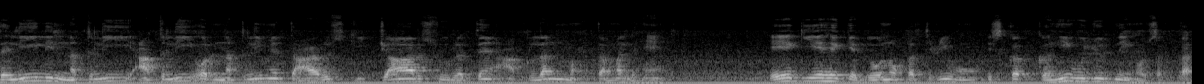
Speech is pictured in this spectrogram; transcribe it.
دلیل نقلی، عقلی اور نقلی میں تعارض کی چار صورتیں عقلاً محتمل ہیں۔ ایک یہ ہے کہ دونوں قطعی ہوں، اس کا کہیں وجود نہیں ہو سکتا۔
